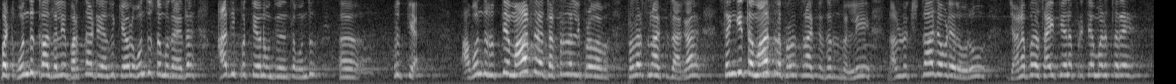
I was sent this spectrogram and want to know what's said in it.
ಬಟ್ ಒಂದು ಕಾಲದಲ್ಲಿ ಭರತನಾಟ್ಯ ಅನ್ನೋದು ಕೇವಲ ಒಂದು ಸಮುದಾಯದ ಆಧಿಪತ್ಯವನ್ನು ಹೊಂದಿದಂಥ ಒಂದು ನೃತ್ಯ. ಆ ಒಂದು ನೃತ್ಯ ಮಾತ್ರ ದಸರಾದಲ್ಲಿ ಪ್ರ, ಪ್ರದರ್ಶನ ಆಗ್ತಿದ್ದಾಗ, ಸಂಗೀತ ಮಾತ್ರ ಪ್ರದರ್ಶನ ಆಗ್ತಿದ್ದ ಸಂದರ್ಭದಲ್ಲಿ ನಾಲ್ವರು ಕೃಷ್ಣಾಜ ಒಡೆಯರವರು ಜಾನಪದ ಸಾಹಿತ್ಯನ ಪರಿಚಯ ಮಾಡಿಸ್ತಾರೆ.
